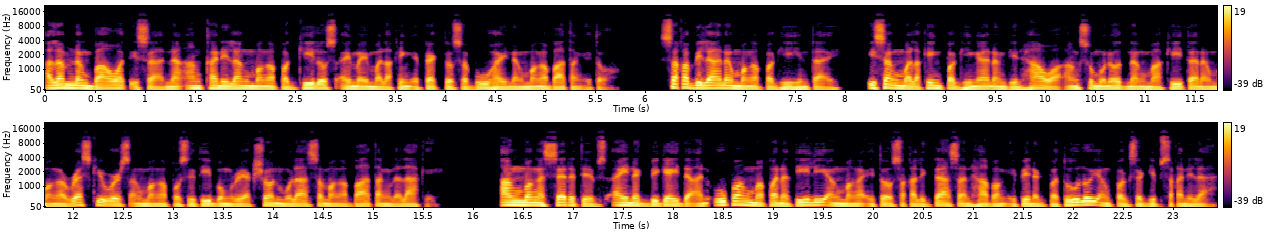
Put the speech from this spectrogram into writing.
Alam ng bawat isa na ang kanilang mga pagkilos ay may malaking epekto sa buhay ng mga batang ito. Sa kabila ng mga paghihintay, isang malaking paghinga ng ginhawa ang sumunod nang makita ng mga rescuers ang mga positibong reaksyon mula sa mga batang lalaki. Ang mga sedatives ay nagbigay daan upang mapanatili ang mga ito sa kaligtasan habang ipinagpatuloy ang pagsagip sa kanila.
